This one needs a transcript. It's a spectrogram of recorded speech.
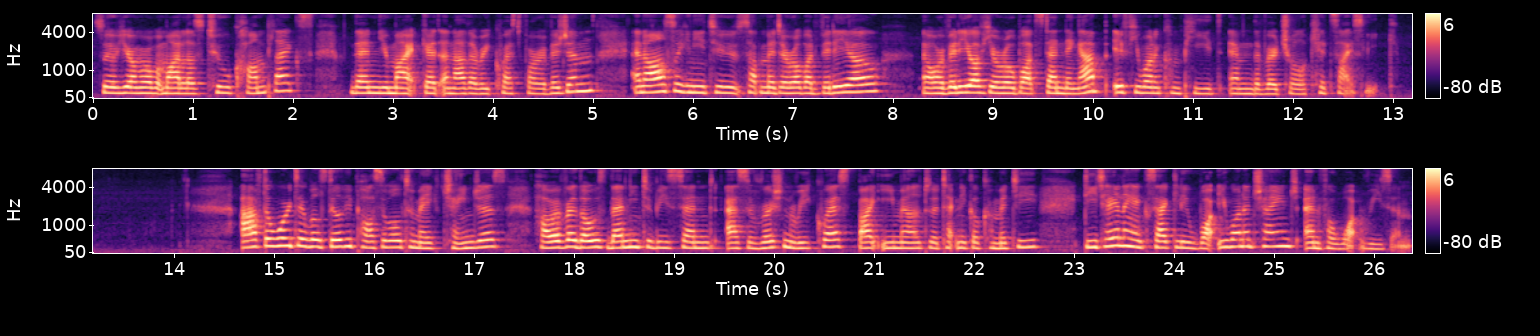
So if your robot model is too complex, then you might get another request for revision. And also you need to submit a robot video or video of your robot standing up if you want to compete in the virtual kid size league. Afterwards, it will still be possible to make changes. However, those then need to be sent as a version request by email to the technical committee, detailing exactly what you want to change and for what reason.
